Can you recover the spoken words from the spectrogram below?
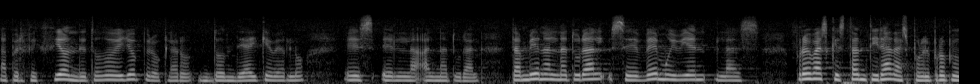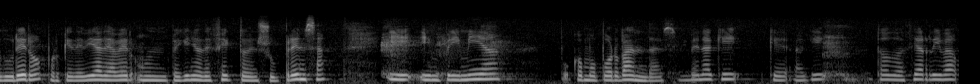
la perfección de todo ello, pero claro, donde hay que verlo es al natural. También al natural se ve muy bien las pruebas que están tiradas por el propio Durero, porque debía de haber un pequeño defecto en su prensa, y imprimía como por bandas. Ven aquí que aquí todo hacia arriba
